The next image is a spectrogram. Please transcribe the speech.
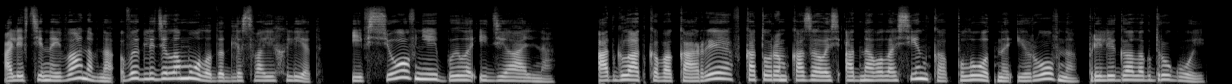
Алевтина Ивановна выглядела молодо для своих лет, и все в ней было идеально. От гладкого каре, в котором, казалось, одна волосинка плотно и ровно прилегала к другой,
